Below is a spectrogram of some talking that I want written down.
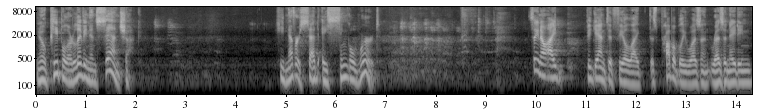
You know, people are living in sin, Chuck. he never said a single word. so, you know, I began to feel like this probably wasn't resonating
